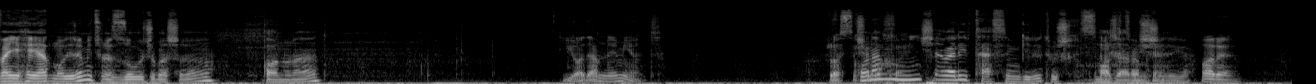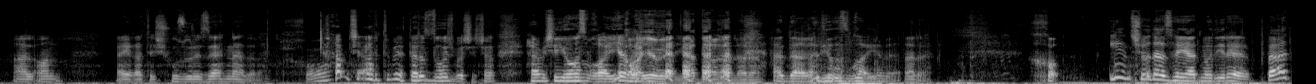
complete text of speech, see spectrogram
و یه هیئت مدیره می‌تونه زوج باشه؟ قانونا؟ یادم نمیاد. راستش کنم میشه ولی تصمیم گیری توش ماجرا میشه. دیگه. آره. الان حقیقتش حضور ذهن ندارم. خب. همچه تو بهتر زوج باشه چون همیشه یه عضو غایبه غایبه دیگه حداقل آره. حداقل یه عضو غایبه آره. خب این شد از هیئت مدیره. بعد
